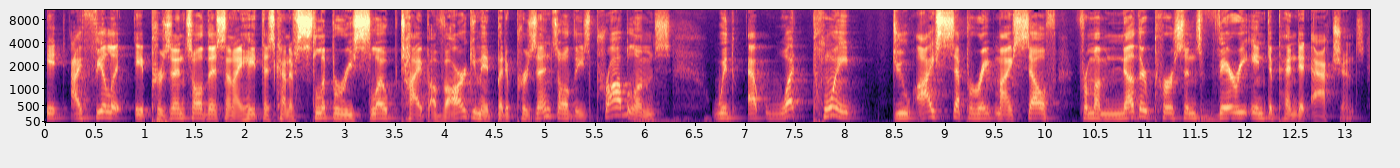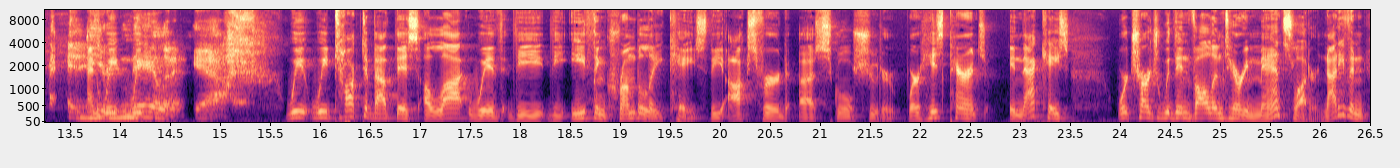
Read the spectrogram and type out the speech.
it I feel it it presents all this, and I hate this kind of slippery slope type of argument, but it presents all these problems with at what point do I separate myself from another person's very independent actions? And, and we nailing it, yeah. We we talked about this a lot with the the Ethan Crumbley case, the Oxford uh, school shooter, where his parents, in that case, were charged with involuntary manslaughter, not even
